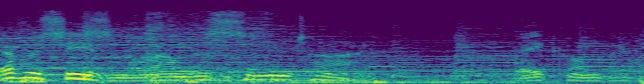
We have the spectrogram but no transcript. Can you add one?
Every season around this same time, they come back.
